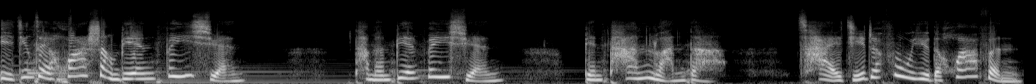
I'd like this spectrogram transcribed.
已经在花上边飞旋，它们边飞旋边贪婪的。采集着馥郁的花粉，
